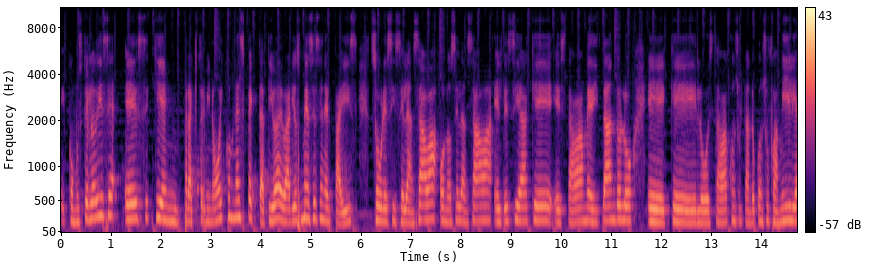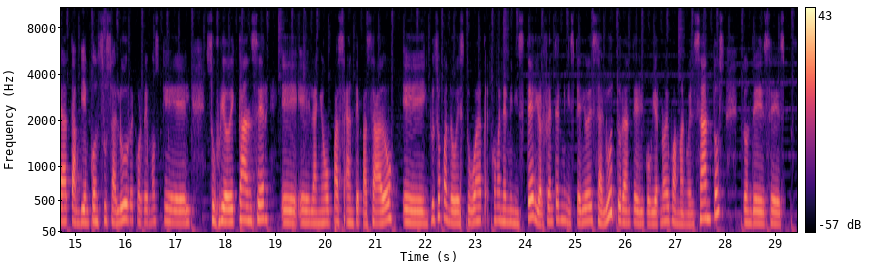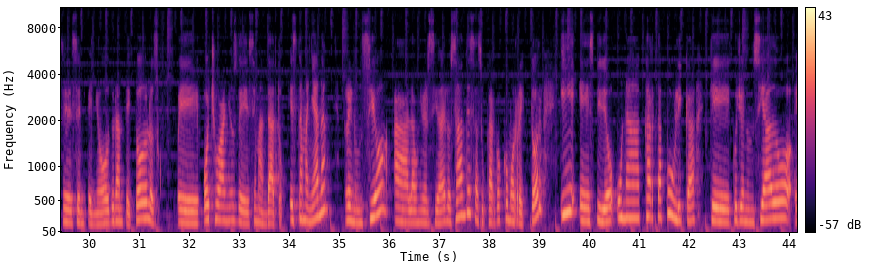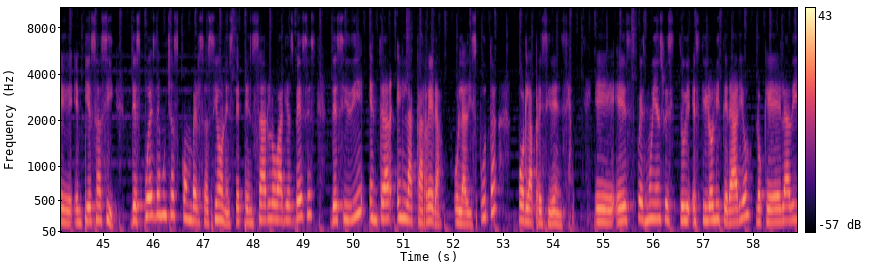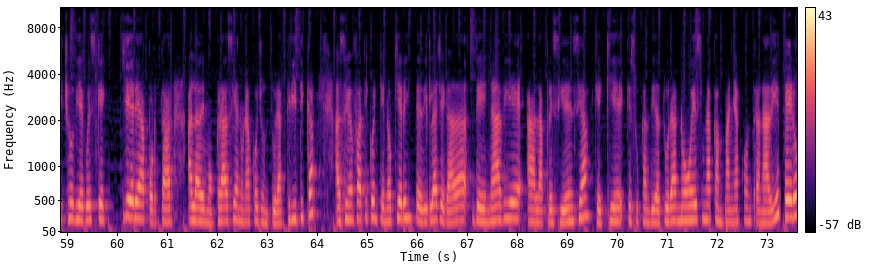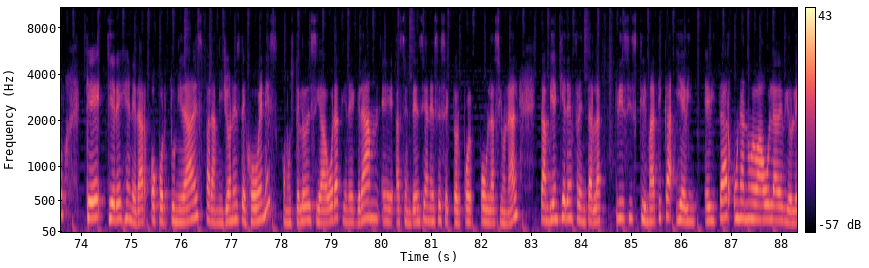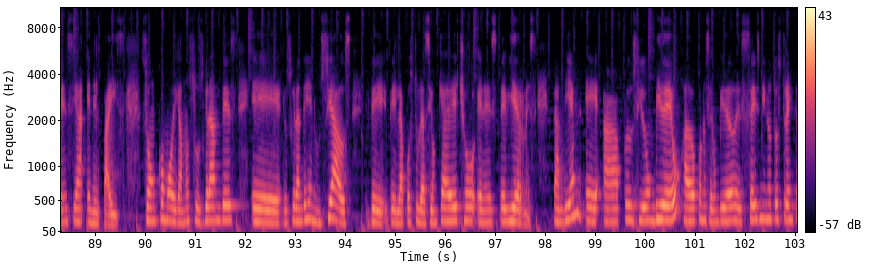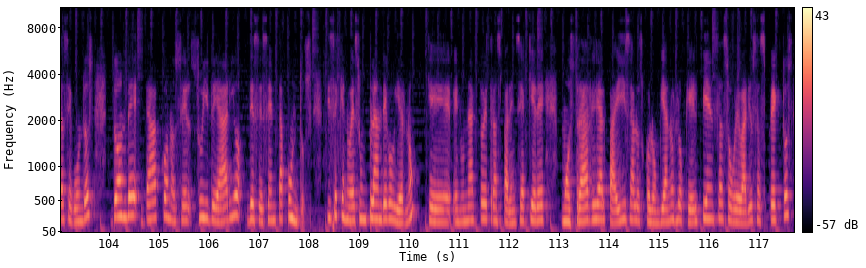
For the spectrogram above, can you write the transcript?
Eh, como usted lo dice, es quien para que terminó hoy con una expectativa de varios meses en el país sobre si se lanzaba o no se lanzaba. Él decía que estaba meditándolo, eh, que lo estaba consultando con su familia, también con su salud. Recordemos que él sufrió de cáncer eh, el año antepasado, incluso cuando estuvo como en el ministerio, al frente del Ministerio de Salud durante el gobierno de Juan Manuel Santos, donde se, se desempeñó durante todos los eh, ocho años de ese mandato. Esta mañana renunció a la Universidad de los Andes a su cargo como rector y eh, expidió una carta pública que, cuyo enunciado eh, empieza así. Después de muchas conversaciones, de pensarlo varias veces, decidí entrar en la carrera o la disputa por la presidencia. Es pues muy en su estilo literario. Lo que él ha dicho, Diego, es que quiere aportar a la democracia en una coyuntura crítica. Ha sido enfático en que no quiere impedir la llegada de nadie a la presidencia, que, que su candidatura no es una campaña contra nadie, pero que quiere generar oportunidades para millones de jóvenes, como usted lo decía ahora, tiene gran eh, ascendencia en ese sector poblacional. También quiere enfrentar la crisis climática y evitar una nueva ola de violencia en el país. Son como, digamos, sus grandes, eh, los grandes enunciados de, la postulación que ha hecho en este viernes. También eh, ha producido un video, ha dado a conocer un video de 6 minutos 30 segundos, donde da a conocer su ideario de 60 puntos. Dice que no es un plan de gobierno, que en un acto de transparencia quiere mostrarle al país, a los colombianos, lo que él piensa sobre varios aspectos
